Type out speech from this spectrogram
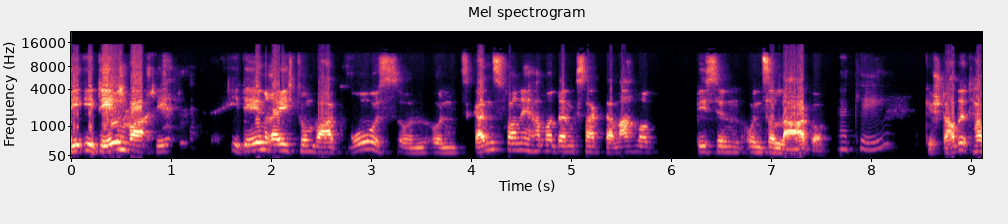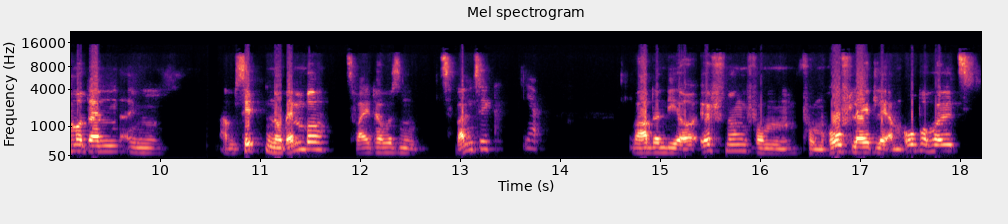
die Ideen war, die Ideenreichtum war groß und, und ganz vorne haben wir dann gesagt, da machen wir bisschen unser Lager. Okay. Gestartet haben wir dann im, am 7. November 2020. Ja. War dann die Eröffnung vom, vom Hoflädle am Oberholz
